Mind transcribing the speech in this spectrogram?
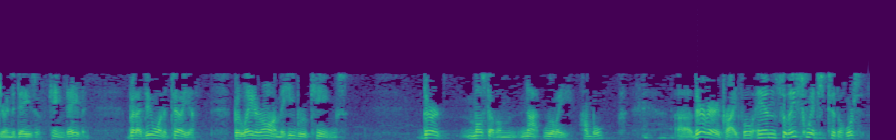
during the days of King David. But I do want to tell you, but later on, the Hebrew kings, they're, most of them, not really humble. Uh, they're very prideful, and so they switched to the horses.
